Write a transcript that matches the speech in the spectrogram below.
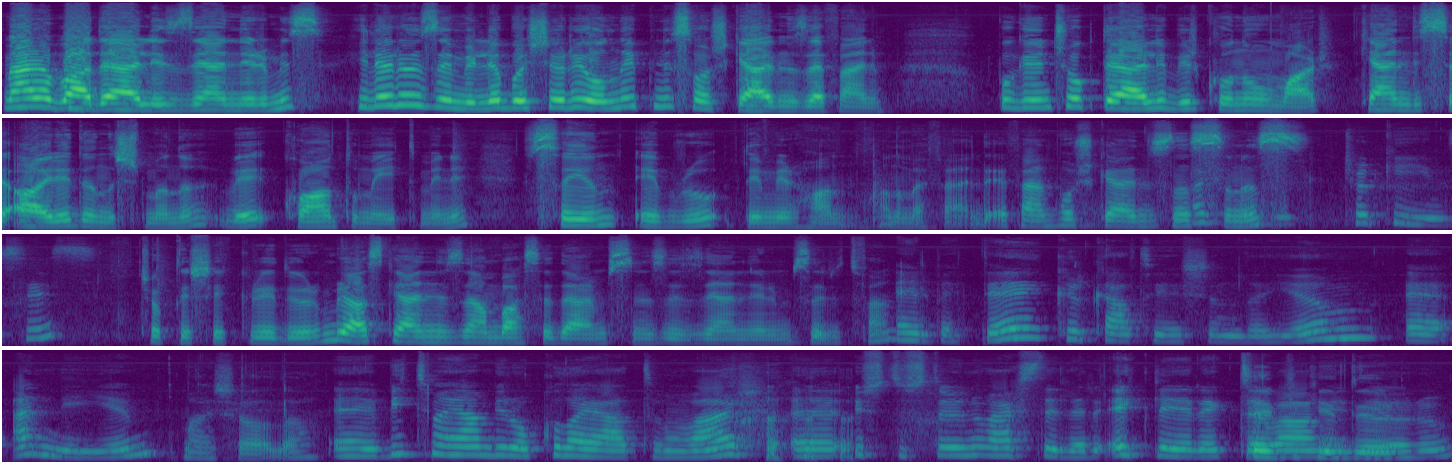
Merhaba değerli izleyenlerimiz. Hilal Özdemir'le Başarı Yolu'na hepiniz hoş geldiniz efendim. Bugün çok değerli bir konuğum var. Kendisi aile danışmanı ve kuantum eğitmeni Sayın Ebru Demirhan hanımefendi. Efendim hoş geldiniz. Nasılsınız? Hoş bulduk. Çok iyiyim siz. Çok teşekkür ediyorum. Biraz kendinizden bahseder misiniz izleyenlerimize lütfen? Elbette 46 yaşındayım, ee, anneyim, Maşallah. Ee, bitmeyen bir okul hayatım var. Ee, üst üste üniversiteleri ekleyerek Tebrik devam ediyorum. ediyorum.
